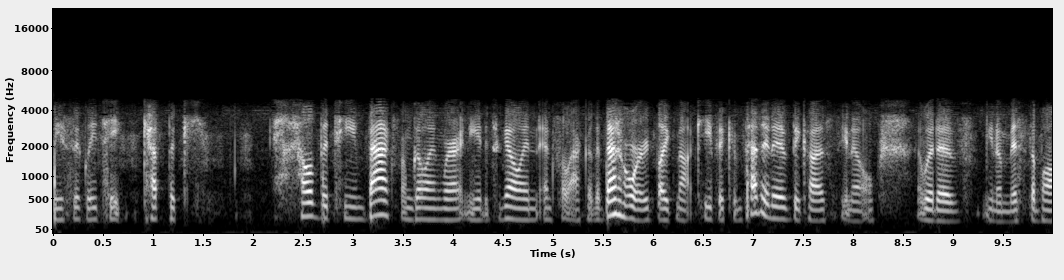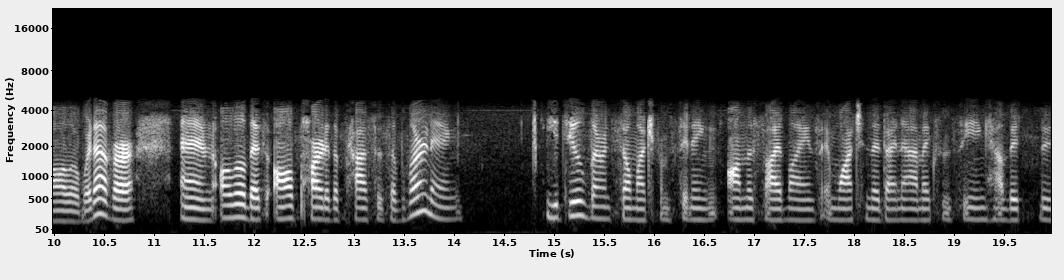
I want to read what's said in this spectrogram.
basically take kept the held the team back from going where it needed to go and, and for lack of a better word like not keep it competitive because you know i would have you know missed the ball or whatever and although that's all part of the process of learning you do learn so much from sitting on the sidelines and watching the dynamics and seeing how the, the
